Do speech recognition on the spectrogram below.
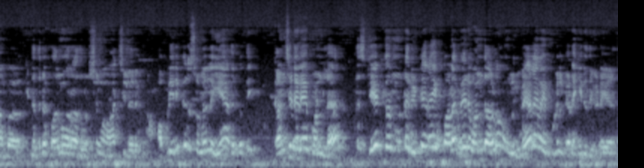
நம்ம கிட்டத்தட்ட பதினோராவது வருஷம் ஆட்சியில் இருக்கணும் அப்படி இருக்கிற சூழலில் ஏன் அதை பற்றி கன்சிடரே பண்ணல? இந்த ஸ்டேட் கவர்மெண்ட்டை ரிட்டையர் ஆகி பல பேர் வந்தாலும் அவங்களுக்கு வேலை வாய்ப்புகள் கிடைக்கிறது கிடையாது.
